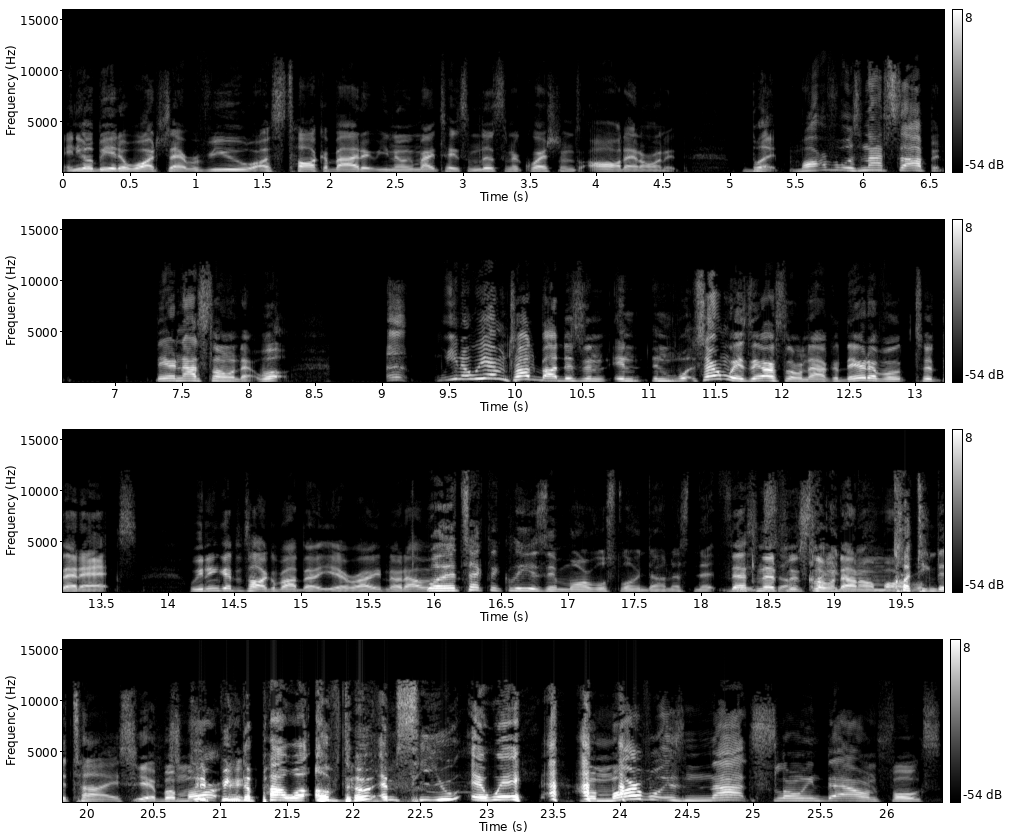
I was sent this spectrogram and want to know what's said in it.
and you'll be able to watch that review, us talk about it. You know, we might take some listener questions, all that on it. But Marvel is not stopping. They're not slowing down. Well, uh, you know, we haven't talked about this in, in, in certain ways. They are slowing down because Daredevil took that axe. We didn't get to talk about that yet, right? No, that was Well, it technically isn't Marvel slowing down. That's Netflix. that's Netflix slowing down on Marvel. Cutting the ties. Yeah, but Mar- Stripping the power of the MCU away. but Marvel is not slowing down, folks.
